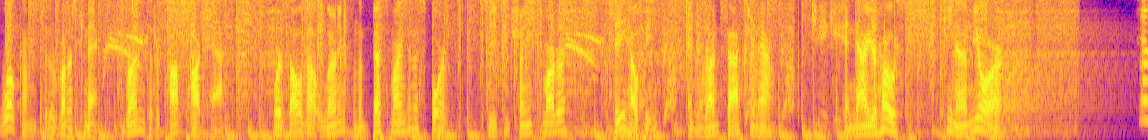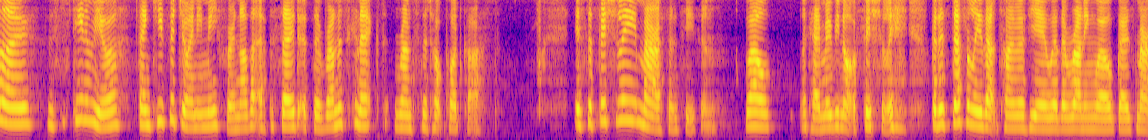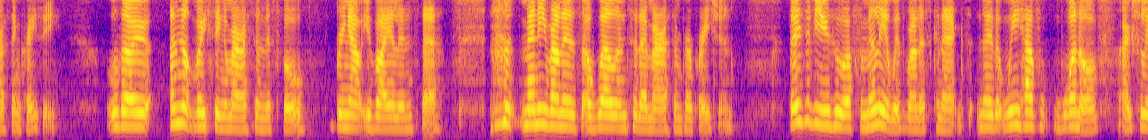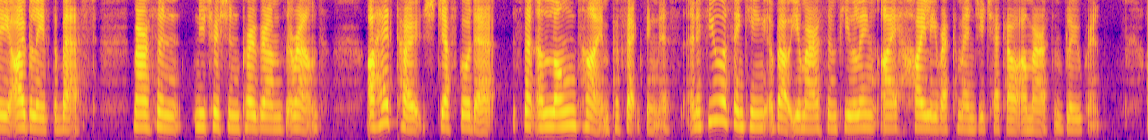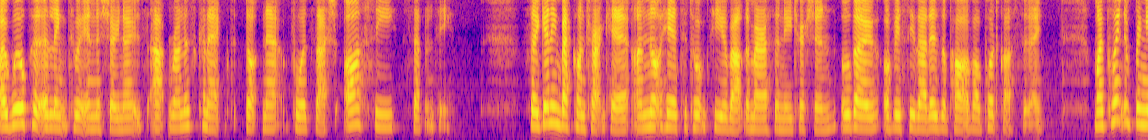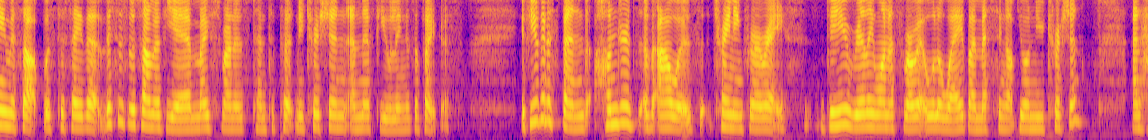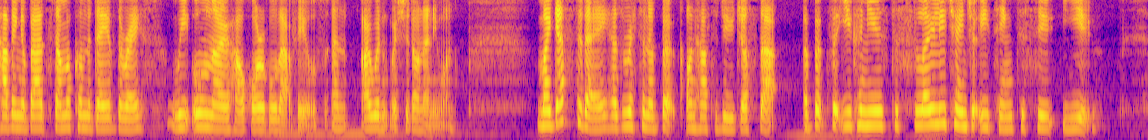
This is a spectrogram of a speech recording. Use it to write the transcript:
Welcome to the Runners Connect Run to the Top podcast, where it's all about learning from the best minds in the sport so you can train smarter, stay healthy, and run faster now. And now your host, Tina Muir. Hello, this is Tina Muir. Thank you for joining me for another episode of the Runners Connect Run to the Top podcast. It's officially marathon season. Well, okay, maybe not officially, but it's definitely that time of year where the running world goes marathon crazy. Although I'm not racing a marathon this fall. Bring out your violins there. Many runners are well into their marathon preparation. Those of you who are familiar with Runners Connect know that we have one of, actually, I believe the best, marathon nutrition programs around. Our head coach, Jeff Gaudette, spent a long time perfecting this, and if you are thinking about your marathon fueling, I highly recommend you check out our marathon blueprint. I will put a link to it in the show notes at runnersconnect.net forward slash RC70. So, getting back on track here, I'm not here to talk to you about the marathon nutrition, although obviously that is a part of our podcast today. My point of bringing this up was to say that this is the time of year most runners tend to put nutrition and their fueling as a focus. If you're going to spend hundreds of hours training for a race, do you really want to throw it all away by messing up your nutrition and having a bad stomach on the day of the race? We all know how horrible that feels, and I wouldn't wish it on anyone. My guest today has written a book on how to do just that, a book that you can use to slowly change your eating to suit you.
